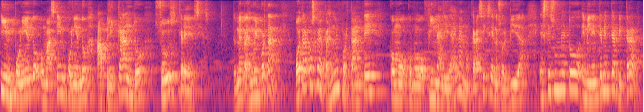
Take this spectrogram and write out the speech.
imponiendo, o más que imponiendo, aplicando sus creencias. Entonces me parece muy importante. Otra cosa que me parece muy importante como, como finalidad de la democracia y que se nos olvida es que es un método eminentemente arbitral.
